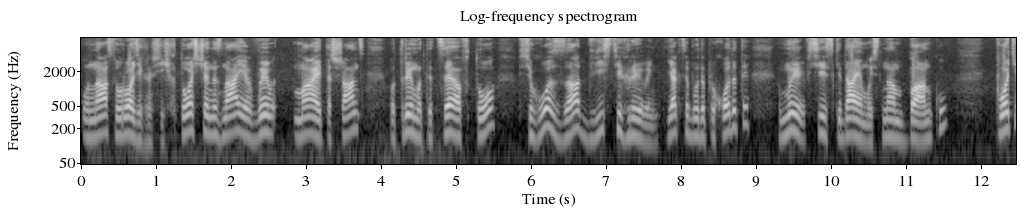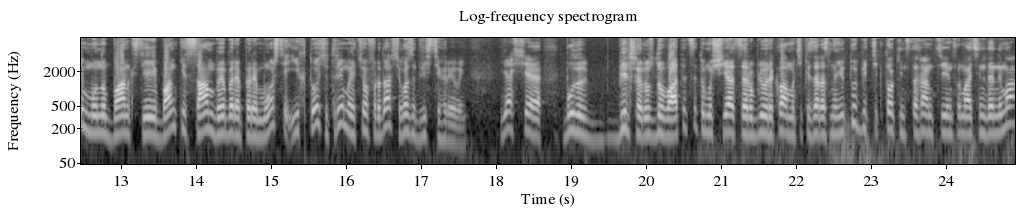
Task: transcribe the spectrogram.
у нас у розіграші. Хто ще не знає, ви маєте шанс отримати це авто всього за 200 гривень. Як це буде проходити? Ми всі скидаємось на банку. Потім монобанк з цієї банки сам вибере переможця і хтось отримає цього Форда всього за 200 гривень. Я ще буду більше роздувати це, тому що я це роблю рекламу тільки зараз на Ютубі, TikTok, Instagram цієї інформації ніде нема.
